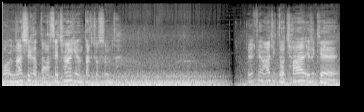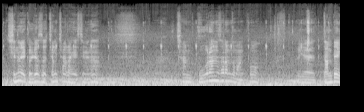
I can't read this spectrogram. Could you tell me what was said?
오늘 날씨가 딱 세차하기는 딱 좋습니다. 필리핀 아직도 차 이렇게 신호에 걸려서 정차라 했으면은 음, 참 구걸하는 사람도 많고 그게 담배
